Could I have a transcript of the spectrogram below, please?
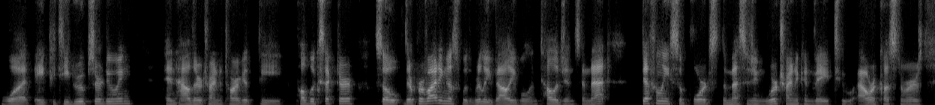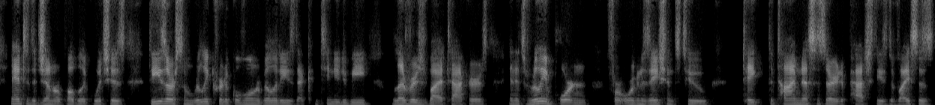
what APT groups are doing and how they're trying to target the public sector so they're providing us with really valuable intelligence, and that definitely supports the messaging we're trying to convey to our customers and to the general public, which is these are some really critical vulnerabilities that continue to be leveraged by attackers. And it's really important for organizations to take the time necessary to patch these devices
